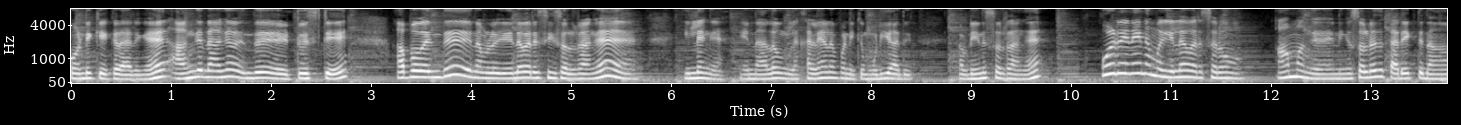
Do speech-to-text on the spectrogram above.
பொண்ணு கேட்குறாருங்க அங்கே தாங்க வந்து ட்விஸ்ட்டே அப்போ வந்து நம்மளோட இளவரசி சொல்கிறாங்க இல்லைங்க என்னால் உங்களை கல்யாணம் பண்ணிக்க முடியாது அப்படின்னு சொல்கிறாங்க உடனே நம்ம இளவரசரும் ஆமாங்க நீங்கள் சொல்கிறது கரெக்டு தான்.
